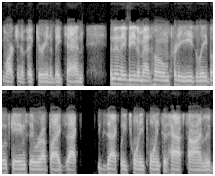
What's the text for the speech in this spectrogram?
margin of victory in the Big Ten. and then they beat them at home pretty easily. Both games they were up by exact exactly 20 points at halftime. They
